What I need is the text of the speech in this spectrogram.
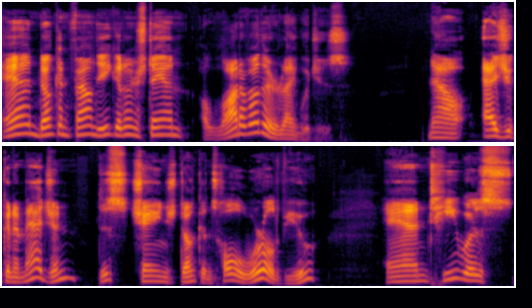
and Duncan found that he could understand a lot of other languages. Now, as you can imagine, this changed Duncan's whole worldview, and he was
